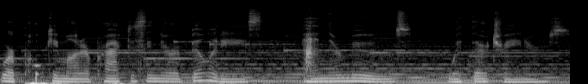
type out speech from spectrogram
where Pokemon are practicing their abilities and their moves with their trainers.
